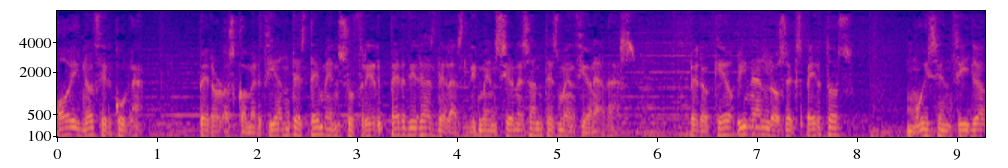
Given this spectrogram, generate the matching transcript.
hoy no circula. Pero los comerciantes temen sufrir pérdidas de las dimensiones antes mencionadas. ¿Pero qué opinan los expertos? Muy sencillo,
